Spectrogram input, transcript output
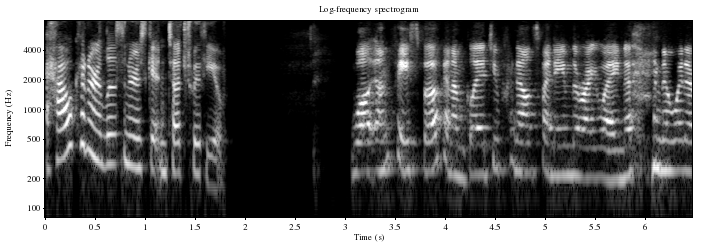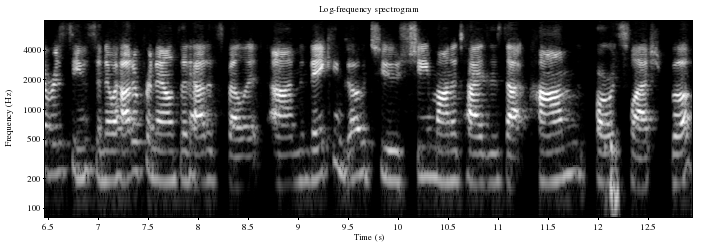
how can our listeners get in touch with you? Well, on Facebook, and I'm glad you pronounced my name the right way. No, no one ever seems to know how to pronounce it, how to spell it. Um, they can go to shemonetizes.com forward slash book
